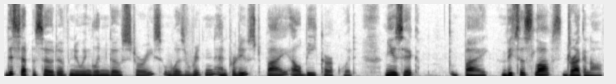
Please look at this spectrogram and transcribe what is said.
This episode of New England Ghost Stories was written and produced by L.B. Kirkwood. Music by Vyacheslav Dragunov.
